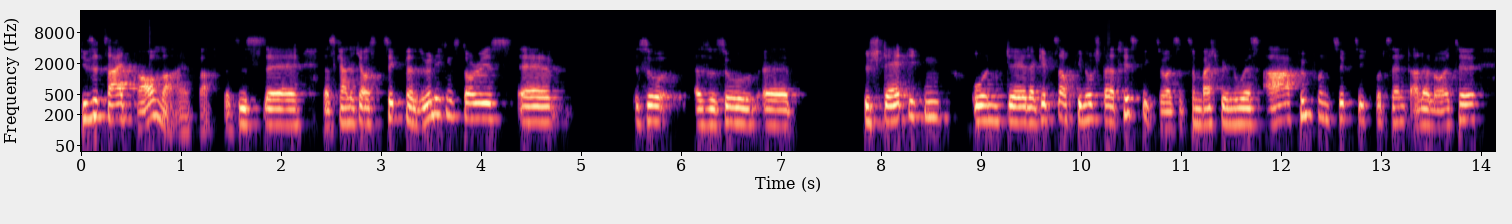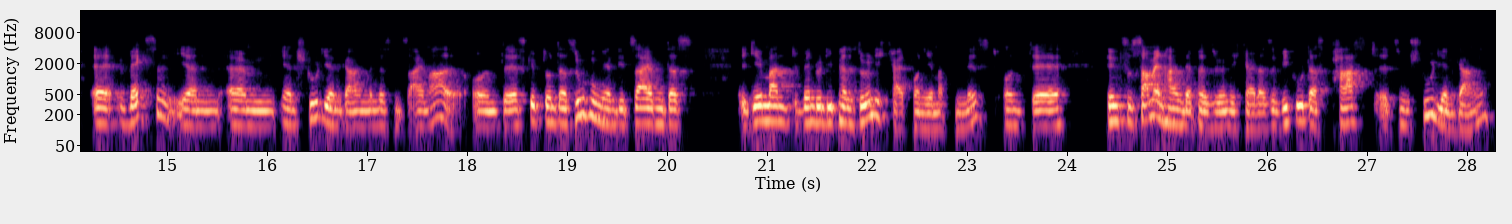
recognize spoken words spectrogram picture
diese Zeit brauchen wir einfach. Das ist, äh, das kann ich aus zig persönlichen Stories äh, so, also so äh, bestätigen. Und äh, da gibt es auch genug Statistik zu. Also zum Beispiel in den USA 75 Prozent aller Leute äh, wechseln ihren, ähm, ihren Studiengang mindestens einmal. Und äh, es gibt Untersuchungen, die zeigen, dass jemand, wenn du die Persönlichkeit von jemandem misst und äh, den Zusammenhang der Persönlichkeit, also wie gut das passt äh, zum Studiengang,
